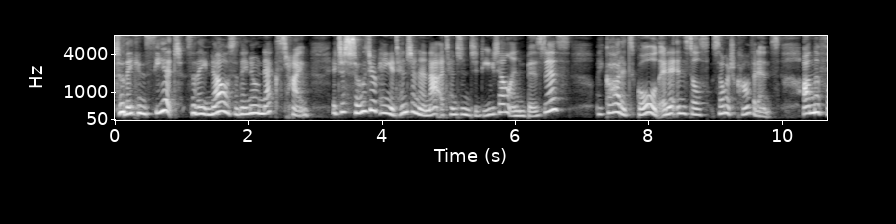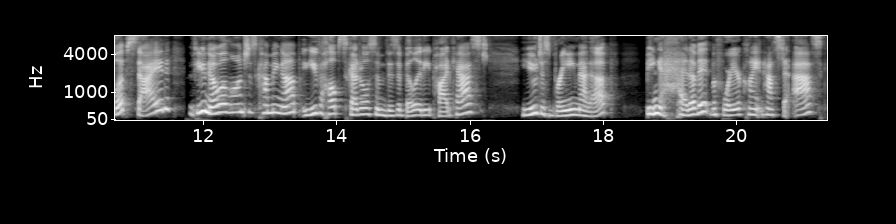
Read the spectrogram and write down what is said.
so they can see it, so they know, so they know next time. It just shows you're paying attention and that attention to detail in business. My God, it's gold and it instills so much confidence. On the flip side, if you know a launch is coming up, you've helped schedule some visibility podcast, you just bringing that up, being ahead of it before your client has to ask,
